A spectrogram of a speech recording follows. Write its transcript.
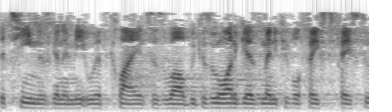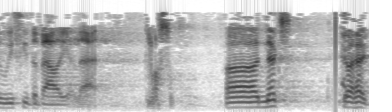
the team is going to meet with clients as well because we want to get as many people face to face because we see the value in that. Awesome. Uh, next Go ahead.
